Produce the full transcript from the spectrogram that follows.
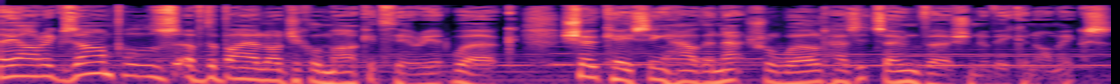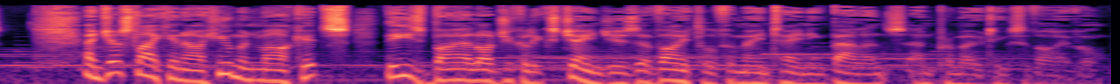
They are examples of the biological market theory at work, showcasing how the natural world has its own version of economics. And just like in our human markets, these biological exchanges are vital for maintaining balance and promoting survival.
